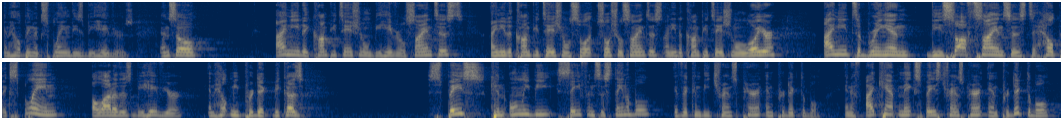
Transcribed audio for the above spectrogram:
in helping explain these behaviors. And so I need a computational behavioral scientist. I need a computational so social scientist. I need a computational lawyer. I need to bring in these soft sciences to help explain a lot of this behavior and help me predict because space can only be safe and sustainable if it can be transparent and predictable. And if I can't make space transparent and predictable,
